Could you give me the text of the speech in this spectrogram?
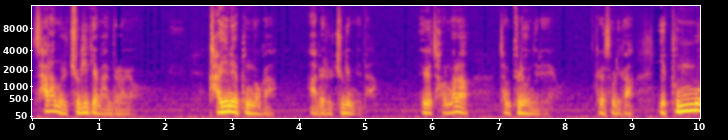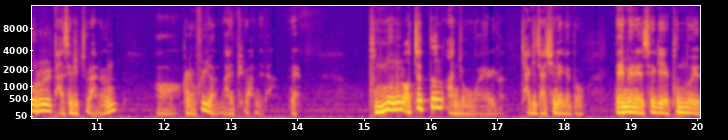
사람을 죽이게 만들어요. 가인의 분노가 아벨을 죽입니다. 이게 얼마나 참 두려운 일이에요. 그래서 우리가 이 분노를 다스릴 줄 아는 어, 그런 훈련 많이 필요합니다. 네. 분노는 어쨌든 안 좋은 거예요. 이건 자기 자신에게도 내면의 세계에 분노의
